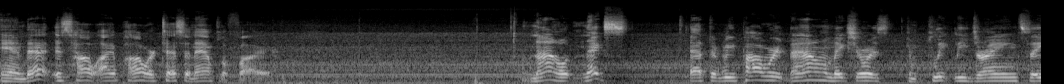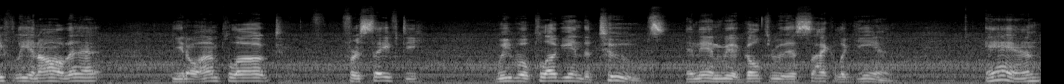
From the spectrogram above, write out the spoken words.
And that is how I power test an amplifier. Now, next, after we power it down, make sure it's completely drained safely and all that, you know, unplugged for safety, we will plug in the tubes and then we'll go through this cycle again. And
